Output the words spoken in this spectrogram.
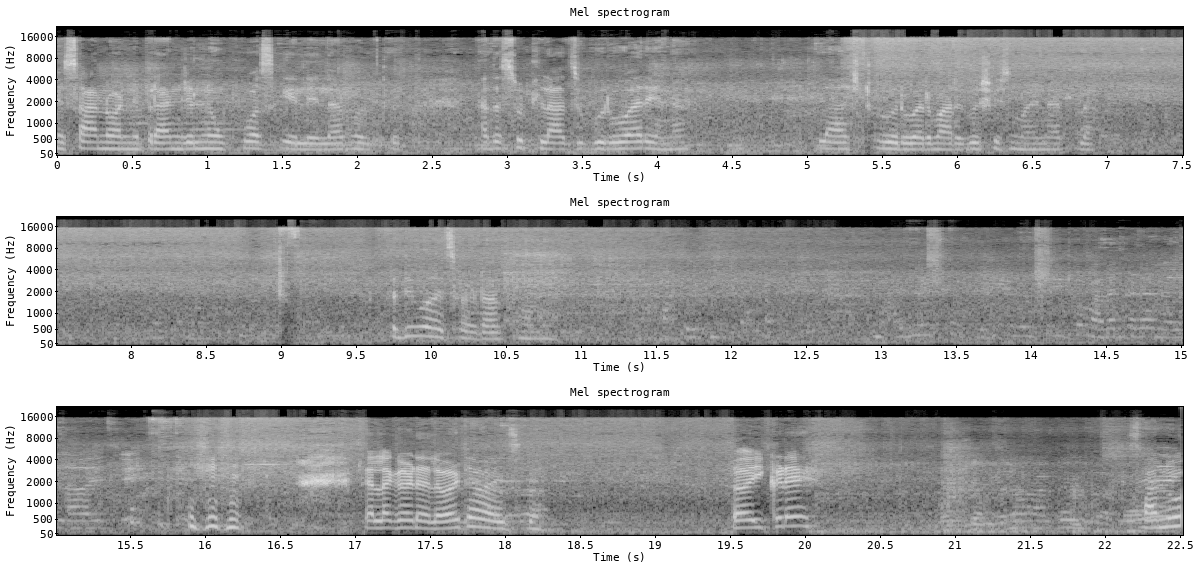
हे सानवाने प्रांजलने उपवास केलेला बोलतो आता सुटला आज गुरुवार आहे ना. लास्ट गुरुवार मार्गशीर्ष महिन्यातला. कधी वाचा टाकून त्याला गड्याला ठेवायचं इकडे. सानू.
